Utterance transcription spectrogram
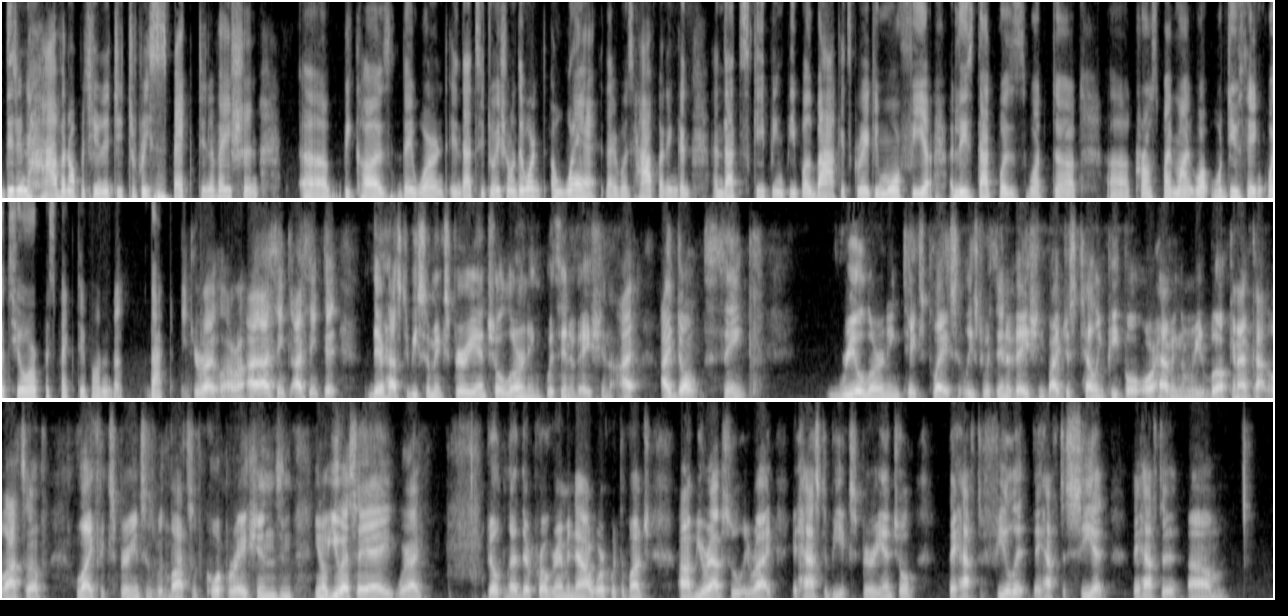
didn't have an opportunity to respect innovation uh, because they weren't in that situation or they weren't aware that it was happening and and that's keeping people back. It's creating more fear. At least that was what uh, uh, crossed my mind. What what do you think? What's your perspective on that? I think you're right laura. I, I think i think that there has to be some experiential learning with innovation. I I don't think real learning takes place, at least with innovation, by just telling people or having them read a book. And I've got lots of life experiences with lots of corporations and you know USAA where I built led their program and now I work with a bunch. Um, you're absolutely right. It has to be experiential. They have to feel it. They have to see it. They have to um,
